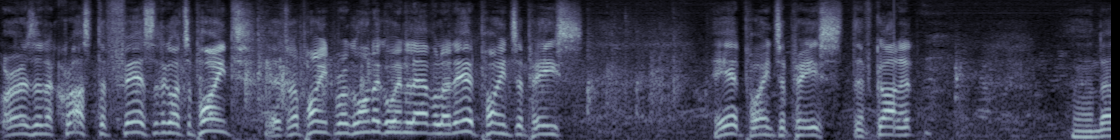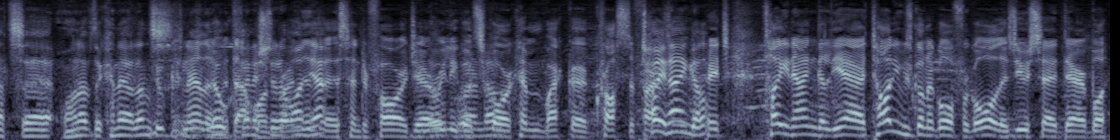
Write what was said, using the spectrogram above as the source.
Or is it across the face of the goal? It's a point. It's a point. We're going to go in level at eight points apiece. Eight points apiece. They've got it. And that's uh, one of the Canellans. Luke Canellan with that finished one, it one, yeah. centre forward, yeah, Luke really good score. Coming back across the far Tight angle. pitch. Tight angle, yeah. I thought he was going to go for goal, as you said there, but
